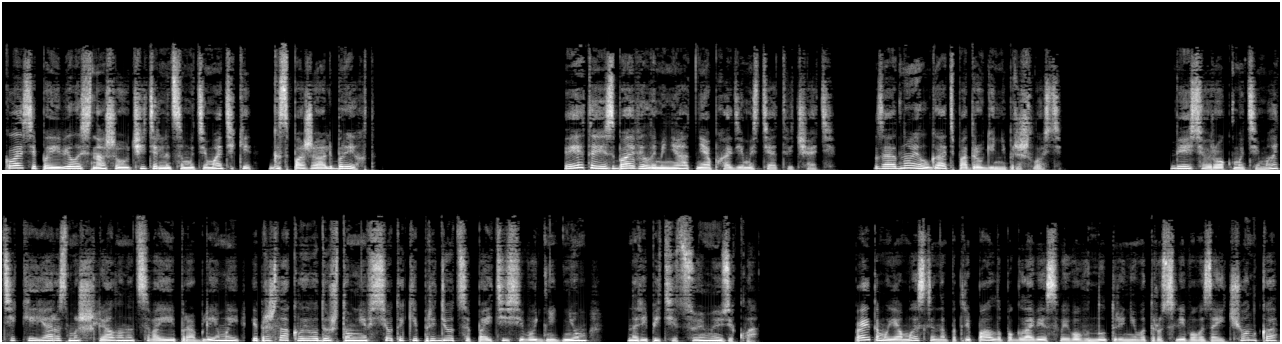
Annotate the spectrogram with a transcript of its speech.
в классе появилась наша учительница математики госпожа Альбрехт, это избавило меня от необходимости отвечать. Заодно и лгать подруге не пришлось. Весь урок математики я размышляла над своей проблемой и пришла к выводу, что мне все таки придется пойти сегодня днем на репетицию мюзикла. Поэтому я мысленно потрепала по голове своего внутреннего трусливого зайчонка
